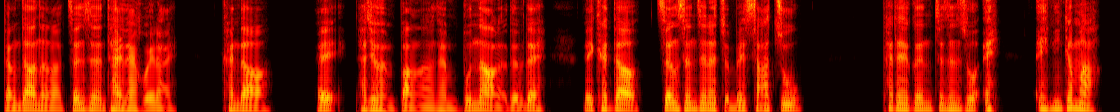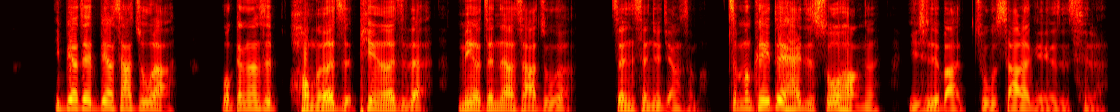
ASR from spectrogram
等到那个真生的太太回来，看到，哎，他就很棒啊，很不闹了，对不对？哎，看到真生正在准备杀猪，太太跟真生说：“哎哎，你干嘛？你不要再不要杀猪了。我刚刚是哄儿子、骗儿子的，没有真的要杀猪了。”真生就讲什么？怎么可以对孩子说谎呢？于是就把猪杀了给儿子吃了。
